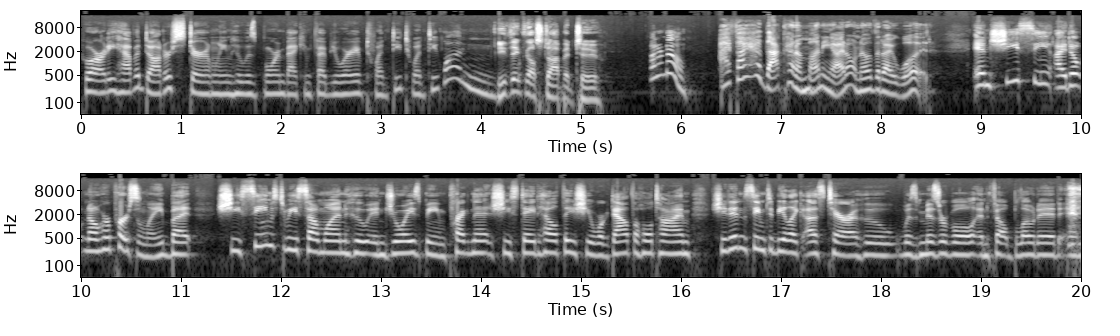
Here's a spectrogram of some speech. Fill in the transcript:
who already have a daughter, Sterling, who was born back in February of 2021. Do you think they'll stop at two? I don't know. If I had that kind of money, I don't know that I would. And she see I don't know her personally, but she seems to be someone who enjoys being pregnant. She stayed healthy, she worked out the whole time. She didn't seem to be like us, Tara, who was miserable and felt bloated and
